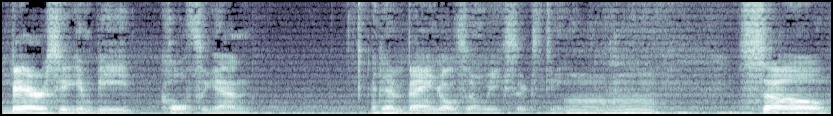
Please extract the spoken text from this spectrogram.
Bears. He can beat Colts again, and then Bengals in Week 16. Mm-hmm. So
